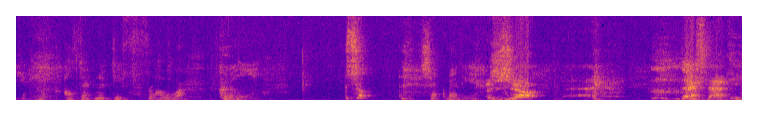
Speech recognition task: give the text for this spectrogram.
Je loopt altijd met die flauwe kul. Zo, zet me weer. Zo, daar staat hij.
